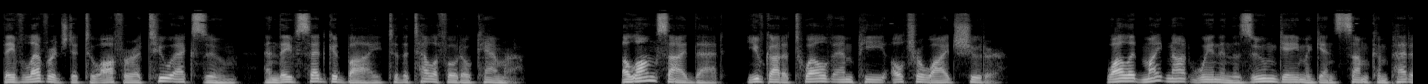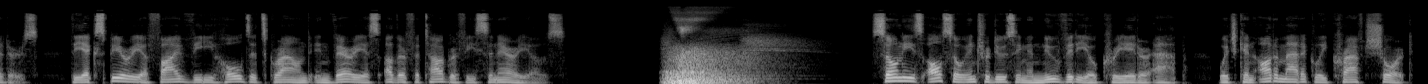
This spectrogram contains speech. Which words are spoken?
they've leveraged it to offer a 2x zoom, and they've said goodbye to the telephoto camera. Alongside that, you've got a 12MP ultra-wide shooter. While it might not win in the zoom game against some competitors, the Xperia 5V holds its ground in various other photography scenarios. Sony's also introducing a new video creator app, which can automatically craft short,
